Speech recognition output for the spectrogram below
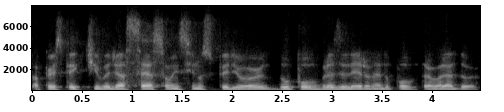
a perspectiva de acesso ao ensino superior do povo brasileiro, né, do povo trabalhador?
